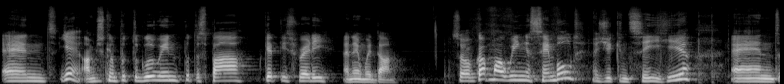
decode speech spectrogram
And yeah, I'm just going to put the glue in, put the spar, get this ready, and then we're done. So I've got my wing assembled, as you can see here, and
